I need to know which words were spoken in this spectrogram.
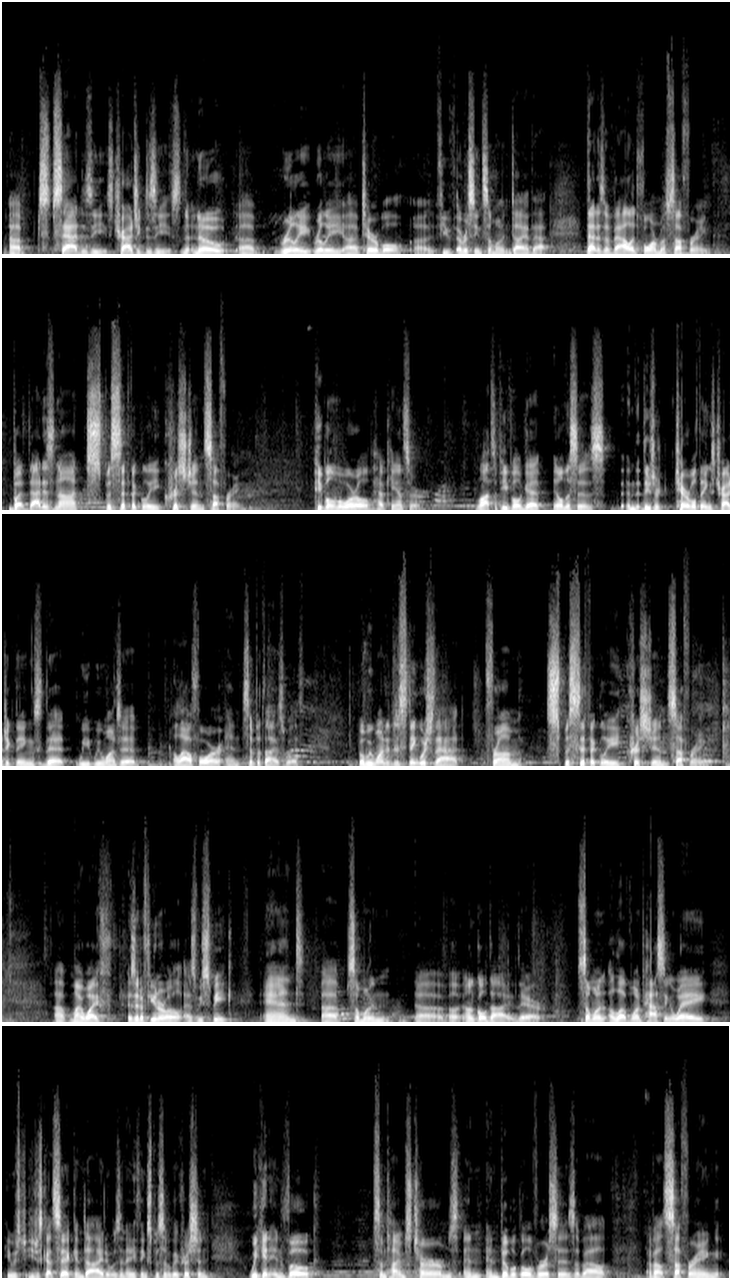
uh, sad disease, tragic disease. No, no uh, really, really uh, terrible. Uh, if you've ever seen someone die of that, that is a valid form of suffering, but that is not specifically Christian suffering. People in the world have cancer. Lots of people get illnesses, and these are terrible things, tragic things that we, we want to allow for and sympathize with. But we want to distinguish that from specifically Christian suffering. Uh, my wife is at a funeral as we speak, and uh, someone, uh, an uncle died there someone, a loved one passing away, he, was, he just got sick and died, it wasn't anything specifically Christian, we can invoke sometimes terms and, and biblical verses about, about suffering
